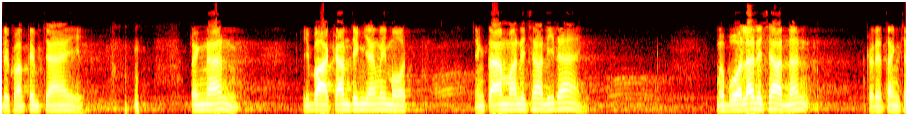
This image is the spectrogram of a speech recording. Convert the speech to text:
ด้วยความเต็มใจ ดังนั้น วิบากกรรมจึงยังไม่หมด ยังตามมาในชาตินี้ได้เมื่อบวชแล้วในชาตินั้น ก็ได้ตั้งใจ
